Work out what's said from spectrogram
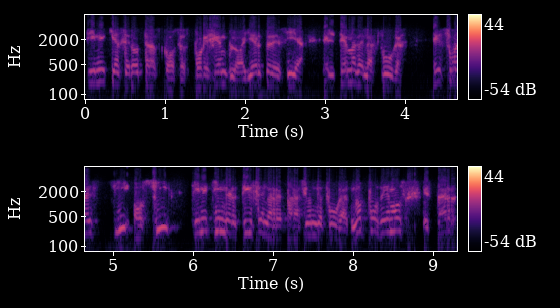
tiene que hacer otras cosas. Por ejemplo, ayer te decía, el tema de las fugas. Eso es sí o sí tiene que invertirse en la reparación de fugas. No podemos estar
